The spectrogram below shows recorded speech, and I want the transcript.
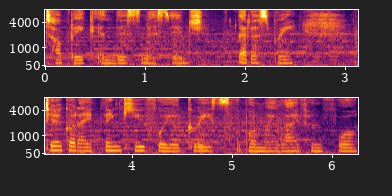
topic and this message. Let us pray. Dear God, I thank you for your grace upon my life and for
